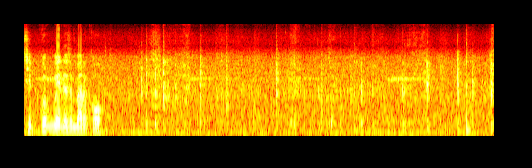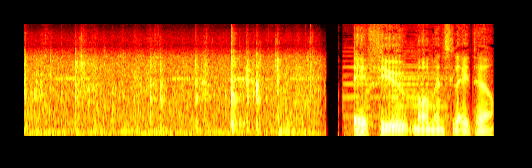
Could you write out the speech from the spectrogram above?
Chip cook ba ito sa barko? A few moments later.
